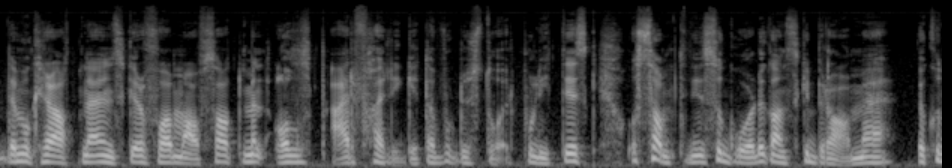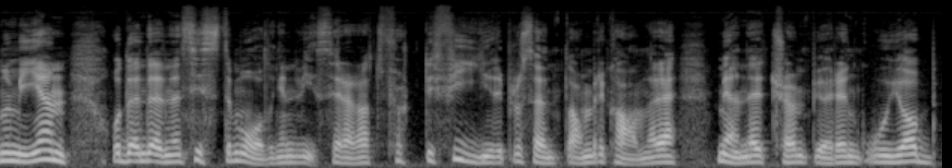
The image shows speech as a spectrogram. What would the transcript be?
Demokratene ønsker å få ham avsatt, men alt er farget av hvor du står politisk. Og samtidig så går det ganske bra med økonomien. Og den denne siste målingen viser er at 44% av amerikanere mener Trump gjør en god jobb,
